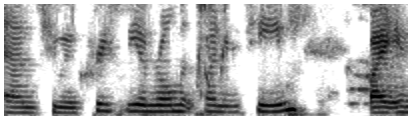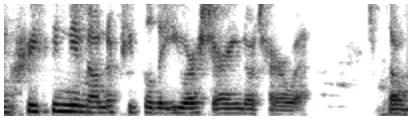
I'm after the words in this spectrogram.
and to increase the enrollments on your team by increasing the amount of people that you are sharing doTERRA with. So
